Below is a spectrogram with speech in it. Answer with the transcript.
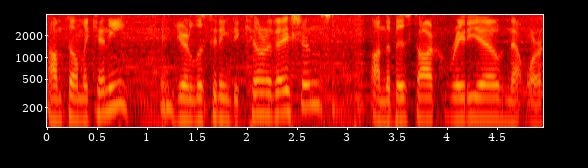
I'm Phil McKinney, and you're listening to Killer Innovations on the BizTalk Radio Network.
